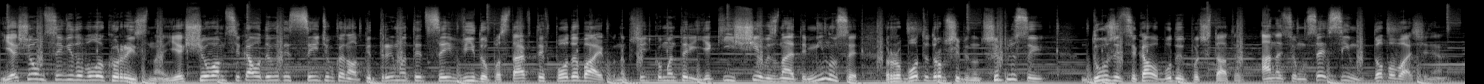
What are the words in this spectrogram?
Якщо вам це відео було корисно, якщо вам цікаво дивитись цей YouTube канал, підтримати це відео, поставте вподобайку, напишіть коментарі, які ще ви знаєте мінуси роботи дропшипінгу чи плюси. Дуже цікаво буде почитати. А на цьому все. Всім до побачення.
